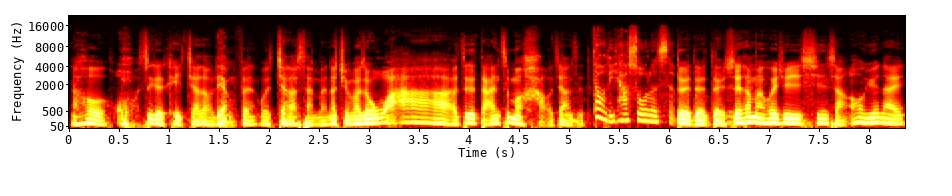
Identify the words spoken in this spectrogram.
然后哦，这个可以加到两分或者加到三分，那全班说哇，这个答案这么好，这样子。到底他说了什么？对对对，所以他们会去欣赏，哦，原来。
